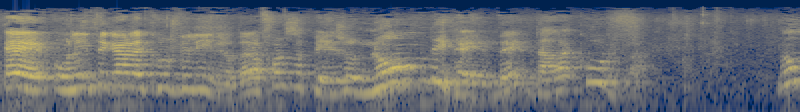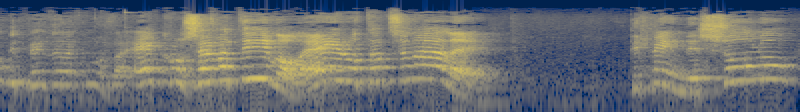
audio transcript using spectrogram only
è un integrale curvilineo della forza peso non dipende dalla curva. Non dipende dalla curva, è conservativo, è rotazionale. Dipende solo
